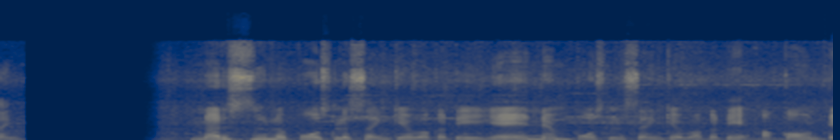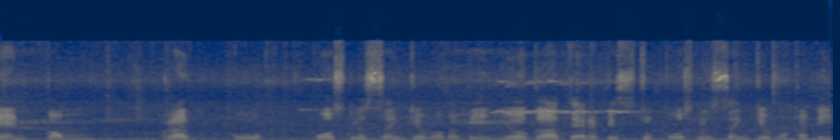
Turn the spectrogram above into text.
సంఖ్య నర్సుల పోస్టుల సంఖ్య ఒకటి ఏఎన్ఎం పోస్టుల సంఖ్య ఒకటి అకౌంటెంట్ కమ్ క్లర్క్ పోస్టుల సంఖ్య ఒకటి యోగా థెరపిస్ట్ పోస్టుల సంఖ్య ఒకటి.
